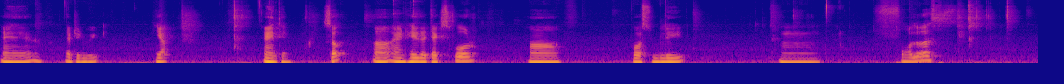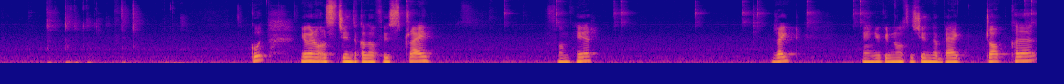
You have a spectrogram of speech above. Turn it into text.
And let it be yeah anything. So uh, and here the text for uh, possibly um, followers cool you can also change the color of his stripe from here right? And you can also change the back top color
